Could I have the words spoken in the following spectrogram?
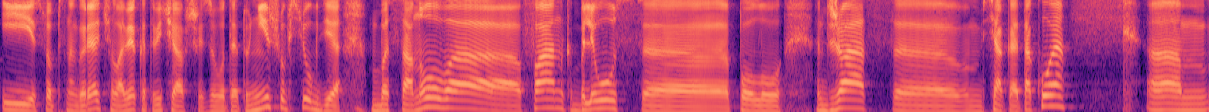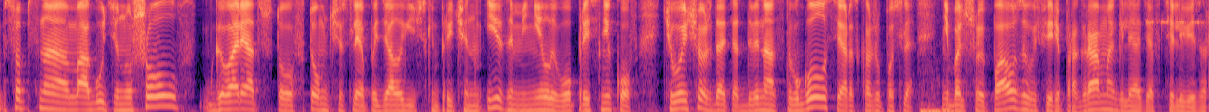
и, собственно говоря, человек, отвечавший за вот эту нишу всю, где басанова, фанк, блюз, э, полуджаз, э, всякое такое – Собственно, Агутин ушел. Говорят, что в том числе по идеологическим причинам и заменил его Пресняков. Чего еще ждать от 12-го голоса, я расскажу после небольшой паузы в эфире программы «Глядя в телевизор».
